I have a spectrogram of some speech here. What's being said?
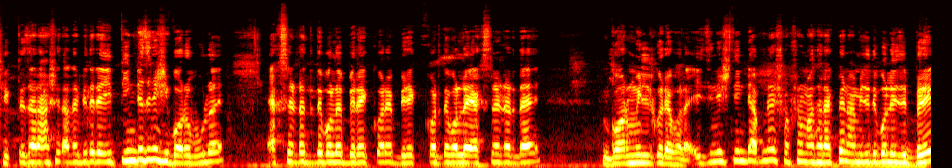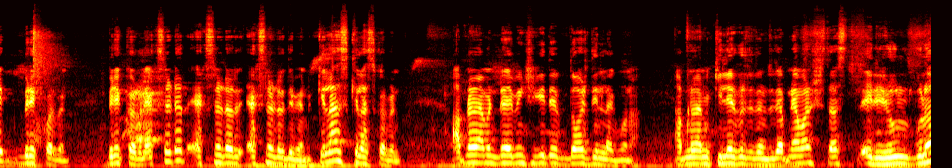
শিখতে যারা আসে, তাদের ভিতরে এই তিনটে জিনিসই বড় ভুল হয়। অ্যাক্সিলেটার দিতে বলে ব্রেক করে ব্রেক করতে বলে অ্যাক্সিলেটার দেয় গরমিল করে ফেলা এই জিনিস তিনটে আপনি সবসময় মাথায় রাখবেন। আমি যদি বলি যে ব্রেক ব্রেক করবেন ব্রেক করবেন। অ্যাক্সিলেটার অ্যাক্সিলেটার অ্যাক্সিলেটার দেবেন। ক্লাস ক্লাস করবেন। আপনার আমি ড্রাইভিং শিখিতে দশ দিন লাগবে না। আপনার আমি ক্লিয়ার করে দেবেন যদি আপনি আমার এই রুলগুলো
